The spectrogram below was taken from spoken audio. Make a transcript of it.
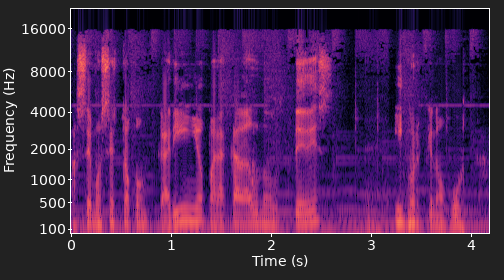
hacemos esto con cariño para cada uno de ustedes y porque nos gusta.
